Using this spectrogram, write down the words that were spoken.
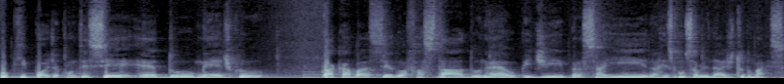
o que pode acontecer é do médico acabar sendo afastado, né, ou pedir para sair da responsabilidade e tudo mais.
